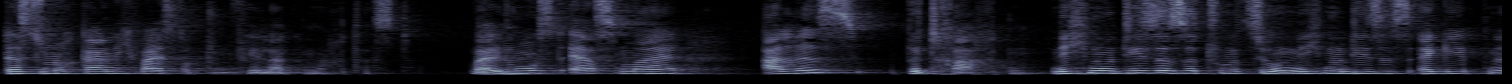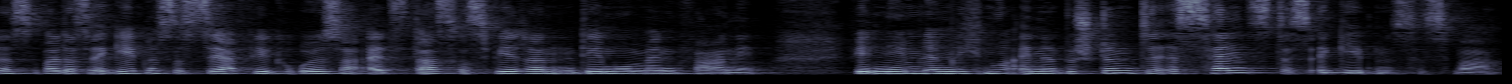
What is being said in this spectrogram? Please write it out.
dass du noch gar nicht weißt, ob du einen Fehler gemacht hast. Weil du musst erstmal alles betrachten. Nicht nur diese Situation, nicht nur dieses Ergebnis, weil das Ergebnis ist sehr viel größer als das, was wir dann in dem Moment wahrnehmen. Wir nehmen nämlich nur eine bestimmte Essenz des Ergebnisses wahr.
